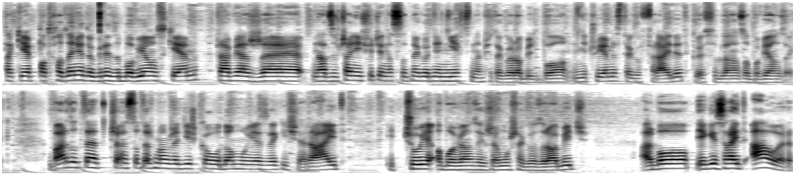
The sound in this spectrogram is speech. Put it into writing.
takie podchodzenie do gry z obowiązkiem sprawia, że nadzwyczajnie w świecie następnego dnia nie chce nam się tego robić, bo nie czujemy z tego frajdy, tylko jest to dla nas obowiązek. Bardzo te, często też mam, że gdzieś koło domu jest jakiś raid i czuję obowiązek, że muszę go zrobić. Albo jak jest raid hour,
